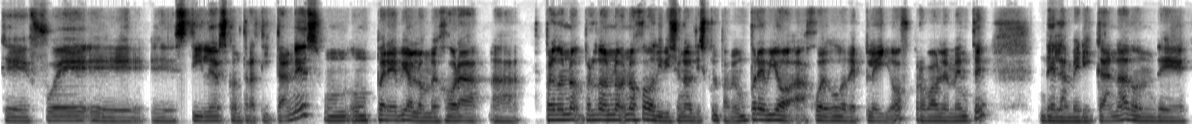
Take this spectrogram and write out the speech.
que fue eh, eh, Steelers contra Titanes, un, previo a lo mejor a, perdón, no, perdón, no, juego divisional, discúlpame, un previo a juego de playoff probablemente de la americana, donde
